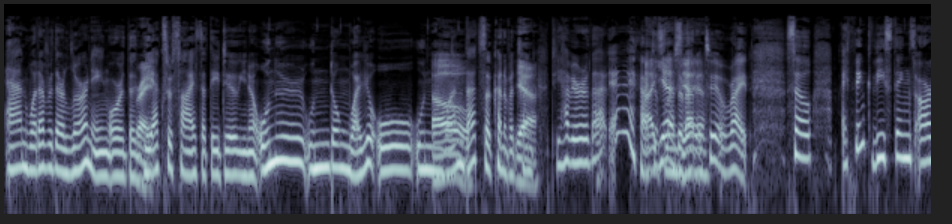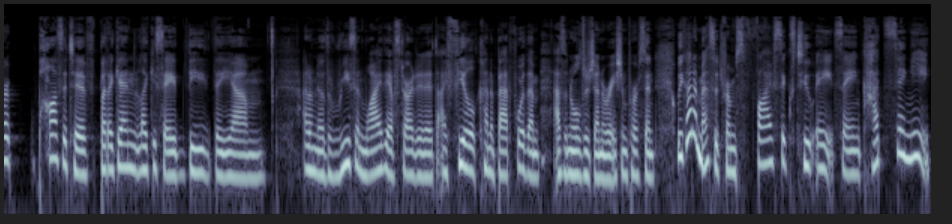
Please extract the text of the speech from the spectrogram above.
and whatever they're learning or the, Mm-hmm. Right. the exercise that they do. You know, 오늘 운동 완료, 오운원. Oh. That's a kind of a trend. Yeah. Do you have you heard of that? Yeah, I Uh, just yes, learned yeah, about yeah. it too. Right. So I think these things are positive, but again, like you say, the the um, I don't know the reason why they have started it. I feel kind of bad for them as an older generation person. We got a message from five six two eight saying 갓생이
